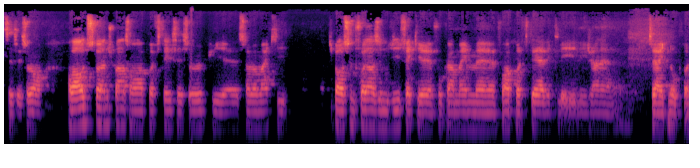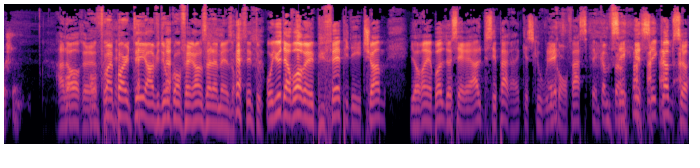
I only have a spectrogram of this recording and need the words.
c'est sûr, on, va avoir du fun, je pense, on va en profiter, c'est sûr. Puis, c'est un moment qui, qui passe une fois dans une vie, fait qu'il faut quand même euh, faut en profiter avec les, les gens, euh, avec nos proches. Alors, on, euh, fera un party en vidéoconférence à la maison, c'est tout. Au lieu d'avoir un buffet puis des chums, il y aura un bol de céréales puis ses parents. Qu'est-ce que vous voulez qu'on fasse? C'est comme ça. C'est comme ça.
